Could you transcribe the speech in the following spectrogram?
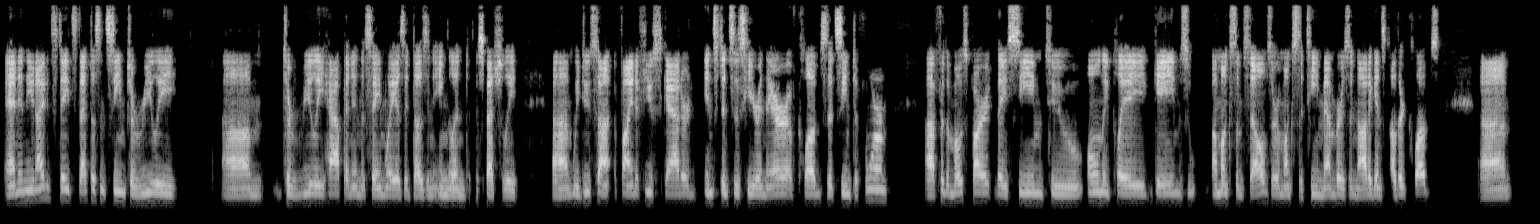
And in the United States, that doesn't seem to really um, to really happen in the same way as it does in England, especially. Um, we do so- find a few scattered instances here and there of clubs that seem to form. Uh, for the most part, they seem to only play games amongst themselves or amongst the team members and not against other clubs. Um,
